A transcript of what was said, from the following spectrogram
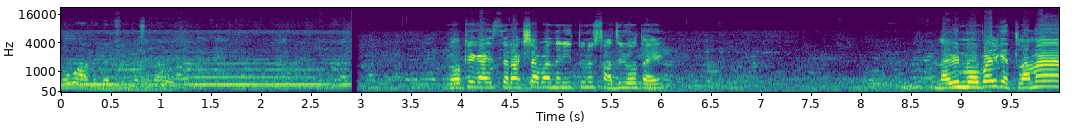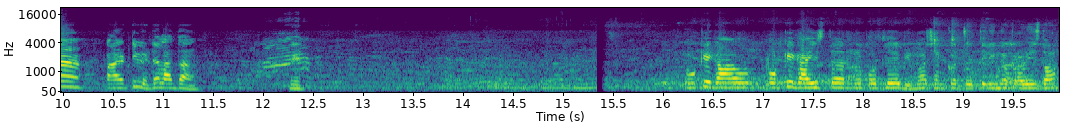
बघू आता दर्शन कसं काय होतं. ओके गाईज तर रक्षाबंधन इथूनच साजरी होत आहे. नवीन मोबाईल घेतला ना. पार्टी भेटेल आता. भेट ओके गाव ओके गाईस तर पोचले भीमाशंकर ज्योतिर्लिंग प्रवेशद्वार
